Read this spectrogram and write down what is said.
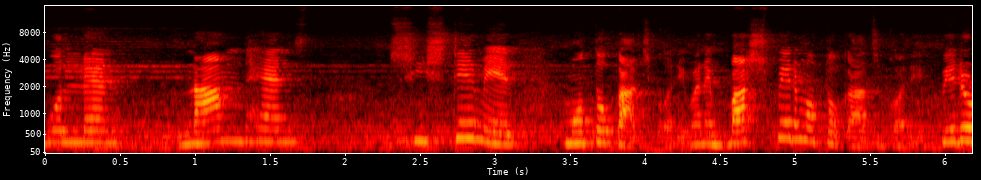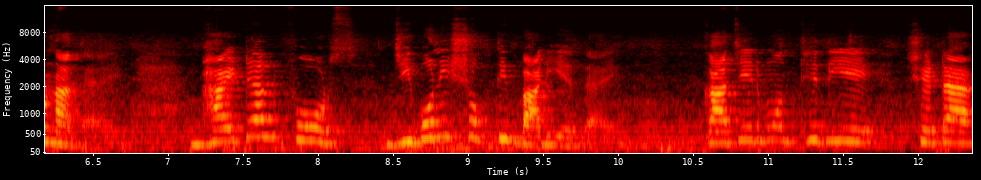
বললেন, নাম ধ্যান সিস্টেমের মতো কাজ করে মানে বাষ্পের মতো কাজ করে, প্রেরণা দেয়। ভাইটাল ফোর্স জীবনী শক্তি বাড়িয়ে দেয়। কাজের মধ্যে দিয়ে সেটা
